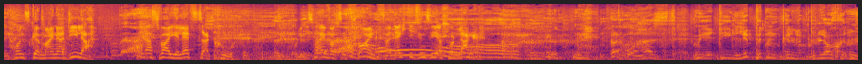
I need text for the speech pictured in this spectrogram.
Die hundsgemeiner Dealer! Das war ihr letzter Coup. Die Polizei wird sich freuen. Verdächtig sind sie ja schon lange. Du hast mir die Lippen gebrochen.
